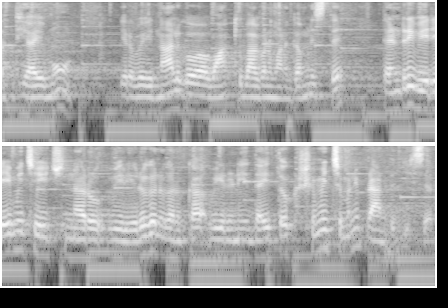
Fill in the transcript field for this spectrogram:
అధ్యాయము ఇరవై నాలుగవ వాక్య భాగం మనం గమనిస్తే తండ్రి వీరేమి చేయుచున్నారో వీరు ఎరుగను గనుక వీరిని దయతో క్షమించమని ప్రార్థన చేశారు.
